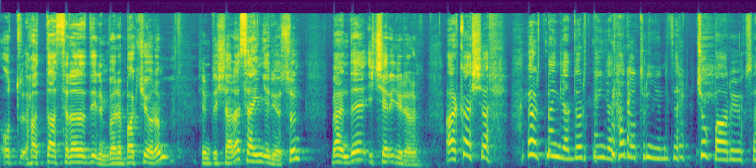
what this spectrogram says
otur, hatta sırada değilim. Böyle bakıyorum. Şimdi dışarı sen geliyorsun. Ben de içeri giriyorum. Arkadaşlar öğretmen geldi öğretmen geldi. Hadi oturun yanınıza. Çok bağırıyor yoksa.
